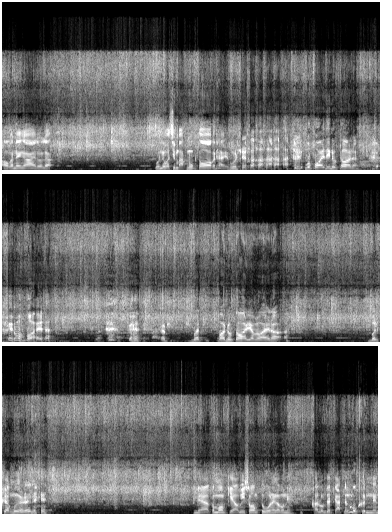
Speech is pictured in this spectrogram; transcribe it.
เอากันง่ายๆเลยแหละผมนึกว่าสิมักนกตอก็ได้ผมบ่ปล่อยที่นกตอนะบ่ปล่อยนะเบิดปล่อยนกตอเรียบร้อยเนาะเบิดเครื่องมือเลยนี่เนี่ยกระมอมแก้วมีสองตัวนะครับบางนี้คารมจะจัดนั้นบุกขึ้นเนี่ย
